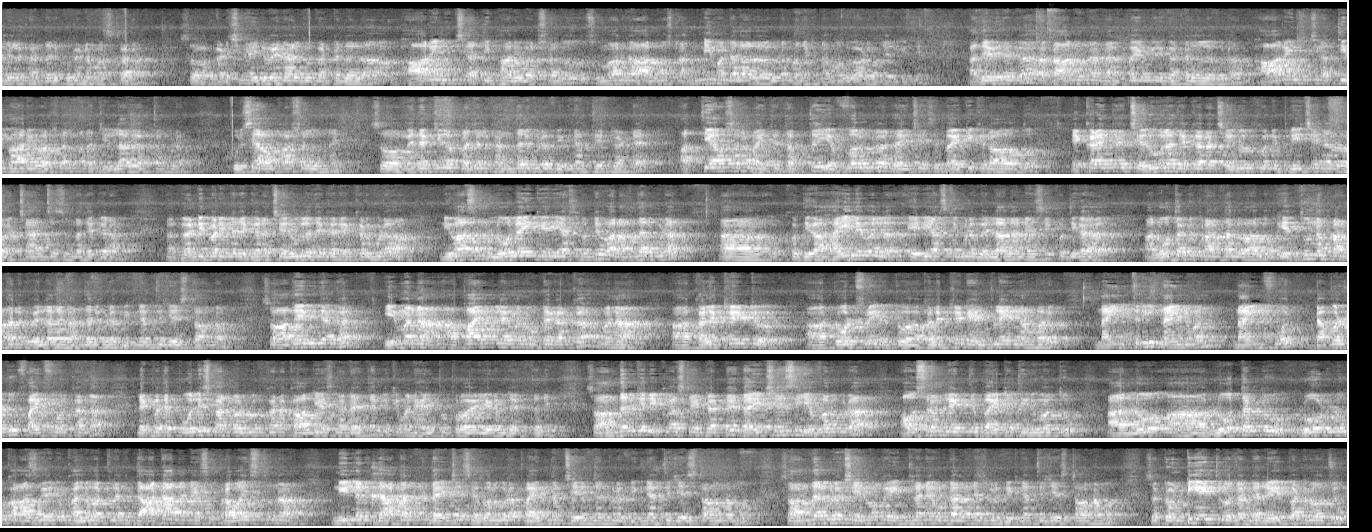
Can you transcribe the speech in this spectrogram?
ప్రజలకు అందరికీ కూడా నమస్కారం. సో గడిచిన ఇరవై నాలుగు గంటలలో భారీ నుంచి అతి భారీ వర్షాలు సుమారుగా ఆల్మోస్ట్ అన్ని మండలాలలో కూడా మనకి నమోదు కావడం జరిగింది. అదేవిధంగా రానున్న నలభై ఎనిమిది గంటలలో కూడా భారీ నుంచి అతి భారీ వర్షాలు మన జిల్లా వ్యాప్తం కూడా కురిసే అవకాశాలు ఉన్నాయి. సో మెదక్ జిల్లా ప్రజలకు అందరికీ కూడా విజ్ఞప్తి ఏంటంటే అత్యవసరం అయితే తప్పితే ఎవ్వరు కూడా దయచేసి బయటికి రావద్దు. ఎక్కడైతే చెరువుల దగ్గర చెరువులు కొన్ని బ్రీచ్ అయిన ఛాన్సెస్ ఉన్న దగ్గర గండి పడిన దగ్గర చెరువుల దగ్గర ఎక్కడ కూడా నివాసం లో లయింగ్ ఏరియాస్ ఉంటే వాళ్ళందరూ కూడా కొద్దిగా హై లెవెల్ ఏరియాస్కి కూడా వెళ్ళాలనేసి కొద్దిగా ఆ లోతట్టు ప్రాంతాల వాళ్ళు ఎత్తున్న ప్రాంతాలకు వెళ్ళాలని అందరినీ కూడా విజ్ఞప్తి చేస్తూ ఉన్నాం. సో అదేవిధంగా ఏమన్నా అపాయములు ఏమైనా ఉంటే కనుక మన collectorate toll free collectorate help line number nine three nine one nine four double two five four కన్నా లేకపోతే పోలీస్ కంట్రోల్ రూమ్ కన్నా కాల్ చేసినట్టయితే మీకు ఏమైనా హెల్ప్ ప్రొవైడ్ చేయడం జరుగుతుంది. సో అందరికీ రిక్వెస్ట్ ఏంటంటే దయచేసి ఎవరు కూడా అవసరం లేనిది బయట తిరగొద్దు. ఆ లో లోతట్టు రోడ్లు కాజ్వేలు కల్వర్ట్లను దాటాలనేసి ప్రవహిస్తున్న నీళ్ళని దాటాలని దయచేసి ఎవరు కూడా ప్రయత్నం చేయొద్దని కూడా విజ్ఞప్తి చేస్తూ ఉన్నాము. సో అందరూ కూడా క్షేమంగా ఇంట్లోనే ఉండాలనేది కూడా విజ్ఞప్తి చేస్తూ ఉన్నాము. సో ట్వంటీ ఎయిత్ రోజు అంటే రేపటి రోజు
